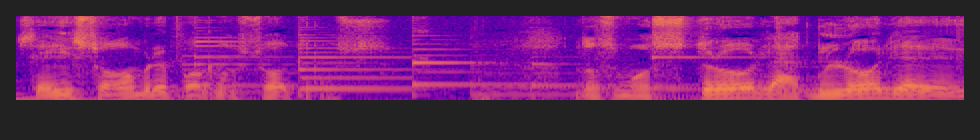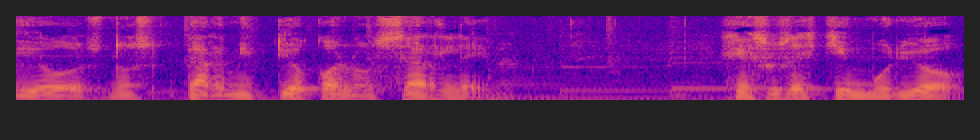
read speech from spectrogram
se hizo hombre por nosotros. Nos mostró la gloria de Dios, nos permitió conocerle. Jesús es quien murió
